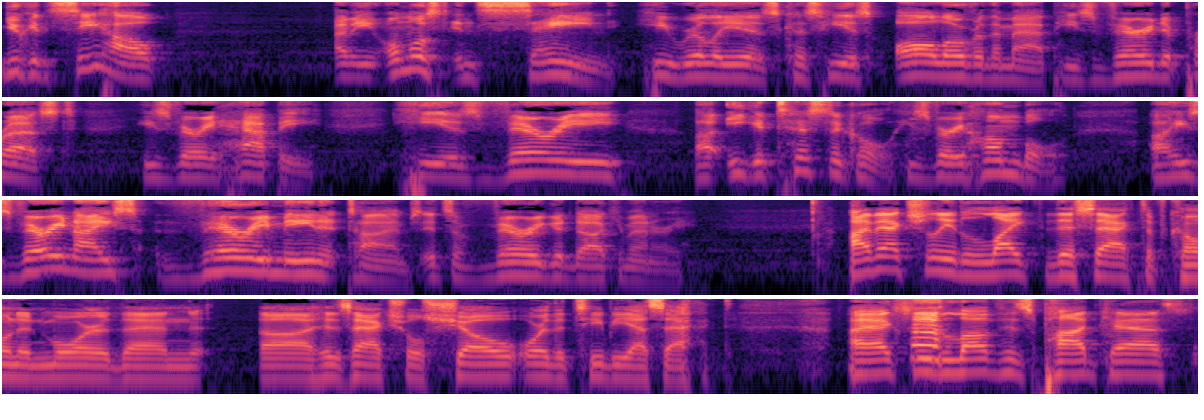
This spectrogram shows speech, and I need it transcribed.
You can see how, I mean, almost insane he really is because he is all over the map. He's very depressed. He's very happy. He is very uh, egotistical. He's very humble. Uh, he's very nice, very mean at times. It's a very good documentary. I've actually liked this act of Conan more than uh, his actual show or the TBS act. I actually love his podcast.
